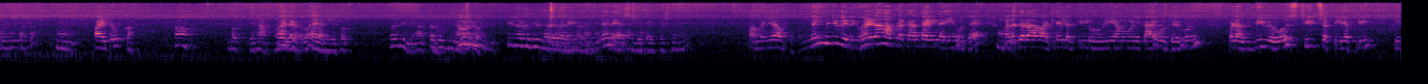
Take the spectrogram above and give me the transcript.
बघू का. पाय ठेवू का? हा. बघते हा व्हायला व्हायला लागले बघ. मी आता बघ. ती जरा झालं नाही नाही असू काही प्रश्न नाही. हा म्हणजे नाही म्हणजे विरघळणं हा प्रकार काही नाही होत आहे. मला जरा वाटलेलं की लोणी यामुळे काय होतंय म्हणून पण अगदी व्यवस्थित चकली आपली ही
